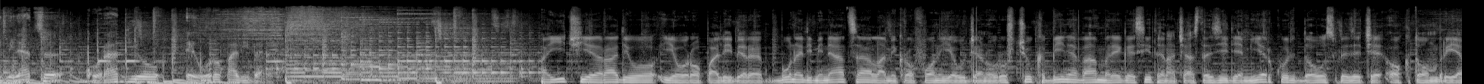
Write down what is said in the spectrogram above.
dimineață cu Radio Europa Liberă. Aici e Radio Europa Liberă. Bună dimineața, la microfon Eugen Rușciuc. Bine v-am regăsit în această zi de miercuri, 12 octombrie.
